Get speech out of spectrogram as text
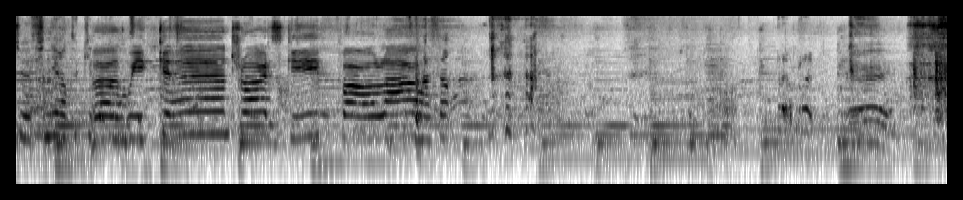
tu veux finir un truc qui est.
